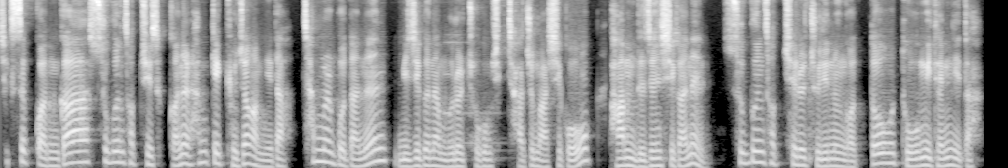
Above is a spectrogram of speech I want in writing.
식습관과 수분 섭취 습관을 함께 교정합니다. 찬물보다는 미지근한 물을 조금씩 자주 마시고 밤 늦은 시간엔 수분 섭취를 줄이는 것도 도움이 됩니다.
